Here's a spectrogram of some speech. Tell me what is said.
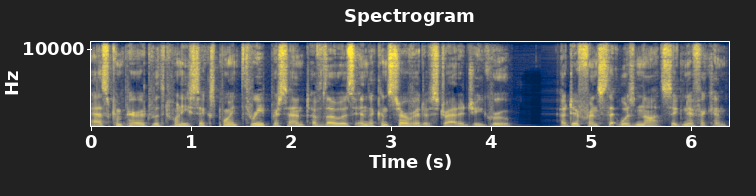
as compared with 26.3% of those in the conservative strategy group, a difference that was not significant.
